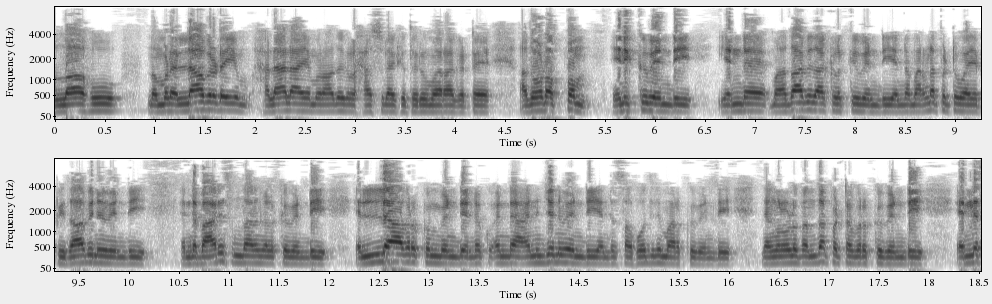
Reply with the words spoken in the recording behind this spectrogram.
അള്ളാഹു നമ്മളെല്ലാവരുടെയും ഹലാലായ മുറാദുകൾ ഹാസിലാക്കി തരുമാറാകട്ടെ. അതോടൊപ്പം എനിക്ക് വേണ്ടി എന്റെ മാതാപിതാക്കൾക്ക് വേണ്ടി എന്റെ മരണപ്പെട്ടുപോയ പിതാവിന് വേണ്ടി എന്റെ ഭാര്യ സന്താനങ്ങൾക്ക് വേണ്ടി എല്ലാവർക്കും വേണ്ടി എന്റെ എന്റെ അനുജന് വേണ്ടി എന്റെ സഹോദരിമാർക്ക് വേണ്ടി ഞങ്ങളോട് ബന്ധപ്പെട്ടവർക്ക് വേണ്ടി എന്നെ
